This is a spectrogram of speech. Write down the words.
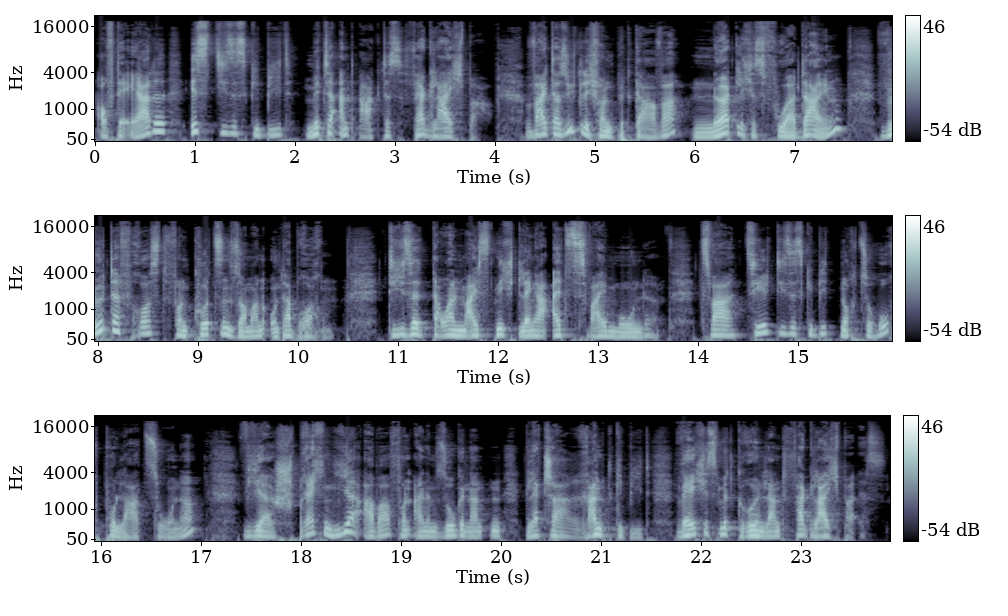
Auf der Erde ist dieses Gebiet mit der Antarktis vergleichbar. Weiter südlich von Bitgawa, nördliches Fuadain, wird der Frost von kurzen Sommern unterbrochen. Diese dauern meist nicht länger als zwei Monde. Zwar zählt dieses Gebiet noch zur Hochpolarzone, wir sprechen hier aber von einem sogenannten Gletscherrandgebiet, welches mit Grönland vergleichbar ist.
